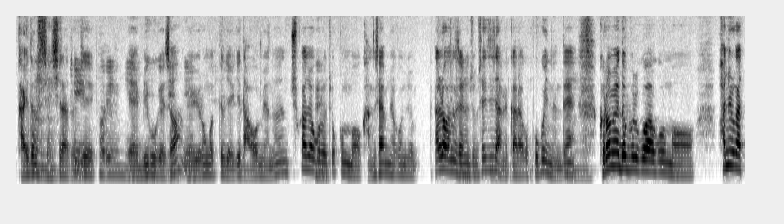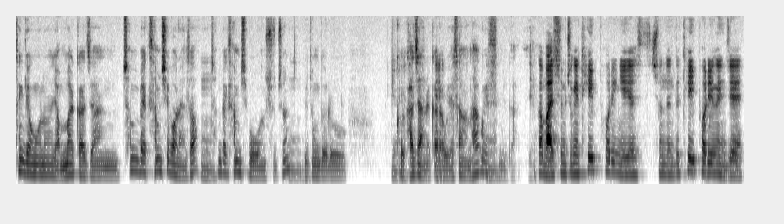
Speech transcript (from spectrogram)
가이던스 음, 제시라든지 테이퍼링, 예, 미국에서 예, 예. 이런 것들 얘기 나오면은 추가적으로 네. 조금 뭐 강세 압력은 좀 달러 강세는 좀 세지지 않을까라고 보고 있는데 음, 음. 그럼에도 불구하고 뭐 환율 같은 경우는 연말까지 한 1,130원에서 음. 1,135원 수준 음. 이 정도로 예. 그 가지 않을까라고 예. 예상은 하고 예. 있습니다. 예. 아까 말씀 중에 테이퍼링 얘기하셨는데 테이퍼링은 이제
